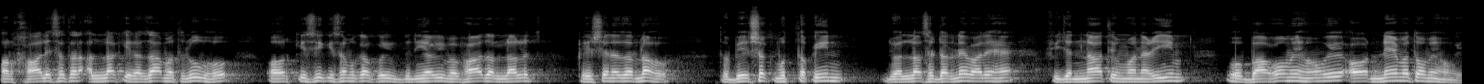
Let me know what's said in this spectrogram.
اور خالصتاً اللہ کی رضا مطلوب ہو اور کسی قسم کا کوئی دنیاوی مفاد اور لالچ پیش نظر نہ ہو، تو بے شک متقین جو اللہ سے ڈرنے والے ہیں، فی جنات منعیم وہ باغوں میں ہوں گے اور نعمتوں میں ہوں گے۔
